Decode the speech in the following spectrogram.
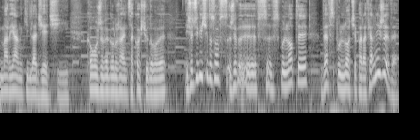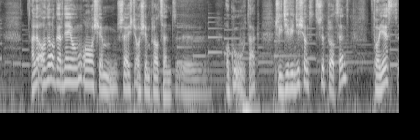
Marianki dla dzieci, Koło Żywego Różańca, Kościół Domowy. I rzeczywiście to są w, wspólnoty we wspólnocie parafialnej żywe, ale one ogarniają 8, 6, 8% ogółu, tak? Czyli 93% to jest...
